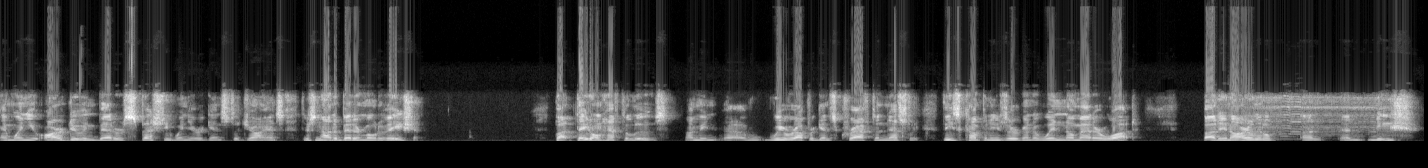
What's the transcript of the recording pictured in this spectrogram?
and when you are doing better, especially when you're against the giants, there's not a better motivation but they don't have to lose. I mean, uh, we were up against Kraft and Nestle. These companies are going to win no matter what. But in our little uh, uh, niche,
